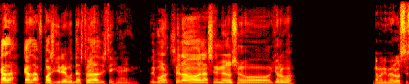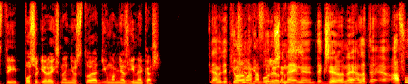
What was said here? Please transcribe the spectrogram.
καλά, καλά. Αφού πας γυρεύοντας, τώρα να δεις τι έχει να γίνει. Λοιπόν, θέλω να σε ενημερώσω, Γιώργο. Να με ενημερώσεις τι, πόσο καιρό έχεις να νιώσεις το άγγιγμα μιας γυναίκας. Κοίτα, με τέτοιο όνομα θα μπορούσε να είναι. Δεν ξέρω, ναι. Αλλά αφού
